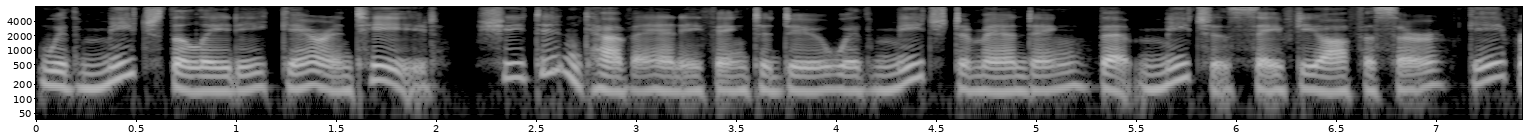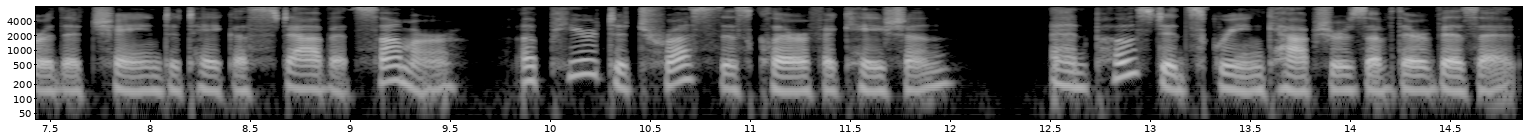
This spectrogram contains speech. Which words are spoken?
with Meech the lady guaranteed she didn't have anything to do with Meech demanding that Meech's safety officer gave her the chain to take a stab at Summer, appeared to trust this clarification and posted screen captures of their visit,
